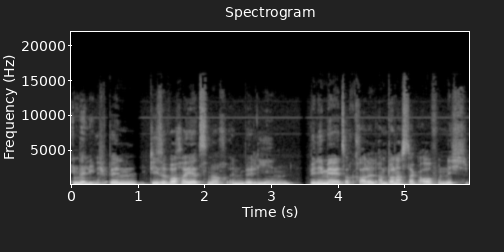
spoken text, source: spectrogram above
In Berlin. Ich bin diese Woche jetzt noch in Berlin wir nehmen ja jetzt auch gerade am Donnerstag auf und nicht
